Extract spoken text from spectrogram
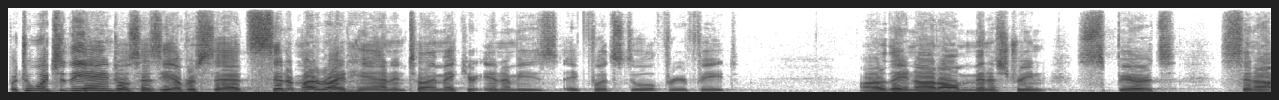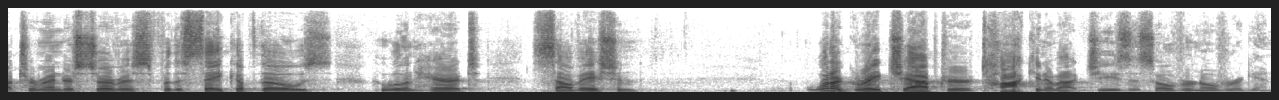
But to which of the angels has he ever said, Sit at my right hand until I make your enemies a footstool for your feet? Are they not all ministering spirits sent out to render service for the sake of those who will inherit salvation. What a great chapter talking about Jesus over and over again.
